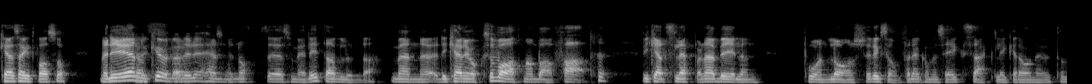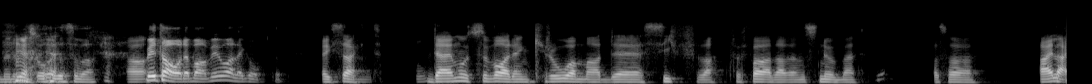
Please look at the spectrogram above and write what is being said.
kan säkert vara så. Men det är ändå Ja, kul när det händer något eh, som är lite annorlunda. Men eh, det kan ju också vara att man bara, fan, vi kan inte släppa den här bilen på en launch liksom, för den kommer se exakt likadan ut. Om det nu är så. så bara, Ja, vi tar det bara, vi bara lägger upp det. exakt. Mm. Däremot så var det en kromad eh, siffra för förarens nummer. Alltså, I Du like.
